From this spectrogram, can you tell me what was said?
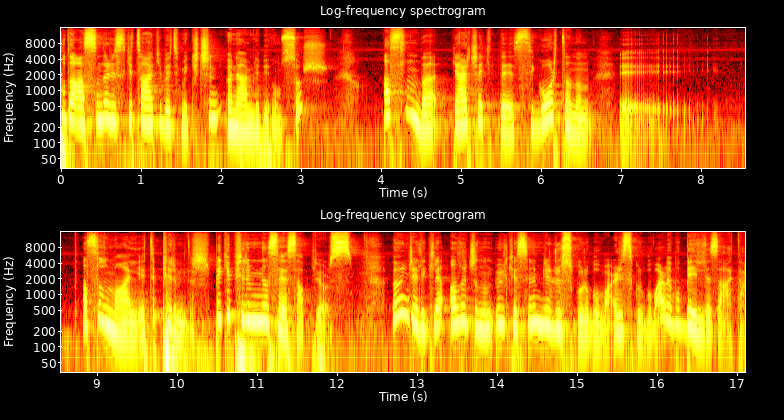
Bu da aslında riski takip etmek için önemli bir unsur. Aslında gerçekte sigortanın e, asıl maliyeti primdir. Peki primi nasıl hesaplıyoruz? Öncelikle alıcının ülkesinin bir risk grubu var, risk grubu var ve bu belli zaten.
